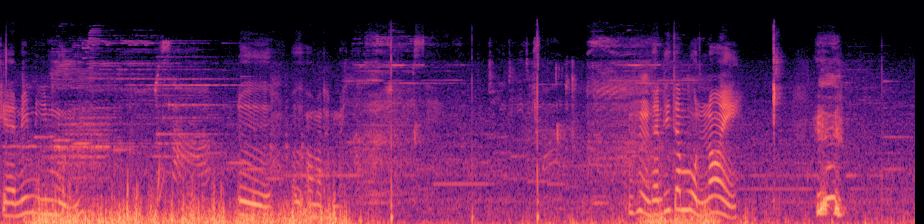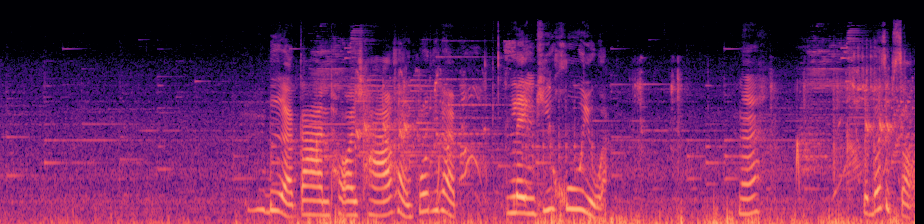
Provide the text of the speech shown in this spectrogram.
แกไม่มีหมุน เออ เออ เอามาทำไมอื้อหือแทนที่จะหมุนหน่อย บื่อการทอยช้าของพวกที่แบบเลงขี้คู่อยู่อะนะเจ็บเบอร์สิบสอง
